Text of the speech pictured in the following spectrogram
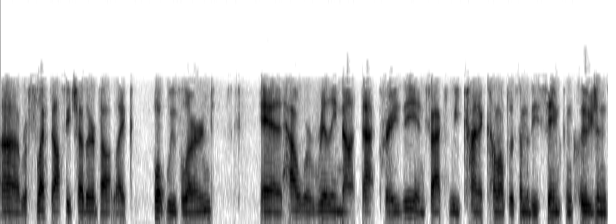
uh, reflect off each other about like what we've learned and how we're really not that crazy. In fact, we kind of come up with some of these same conclusions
